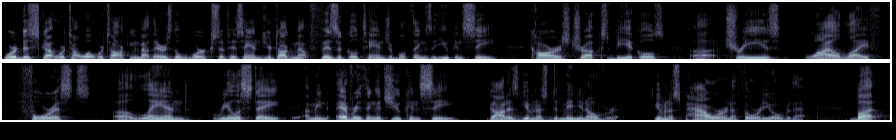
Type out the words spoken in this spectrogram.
we're discuss we're ta- what we're talking about there is the works of his hands. You're talking about physical, tangible things that you can see: cars, trucks, vehicles, uh, trees, wildlife, forests, uh, land, real estate. I mean, everything that you can see, God has given us dominion over it, given us power and authority over that. But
